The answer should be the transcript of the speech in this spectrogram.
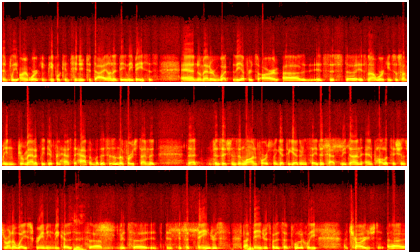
simply aren't working. People continue to die on a daily basis, and no matter what the efforts are, uh, it's just uh, it's not working. So something dramatically different has to happen. But this isn't the first time that that physicians and law enforcement get together and say this has to be done, and politicians run away screaming because mm-hmm. it's um, it's, uh, it's it's a dangerous, not dangerous, but it's a politically charged. Uh,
